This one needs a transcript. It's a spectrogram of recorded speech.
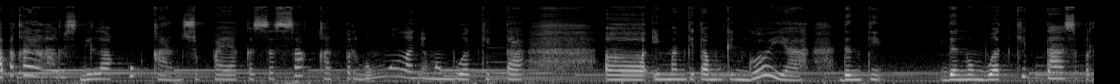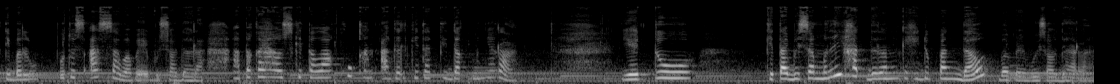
Apakah yang harus dilakukan supaya kesesakan, pergumulan yang membuat kita uh, iman kita mungkin goyah dan ti dan membuat kita seperti baru putus asa Bapak Ibu Saudara. Apakah yang harus kita lakukan agar kita tidak menyerah? Yaitu kita bisa melihat dalam kehidupan Daud, Bapak Ibu Saudara,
